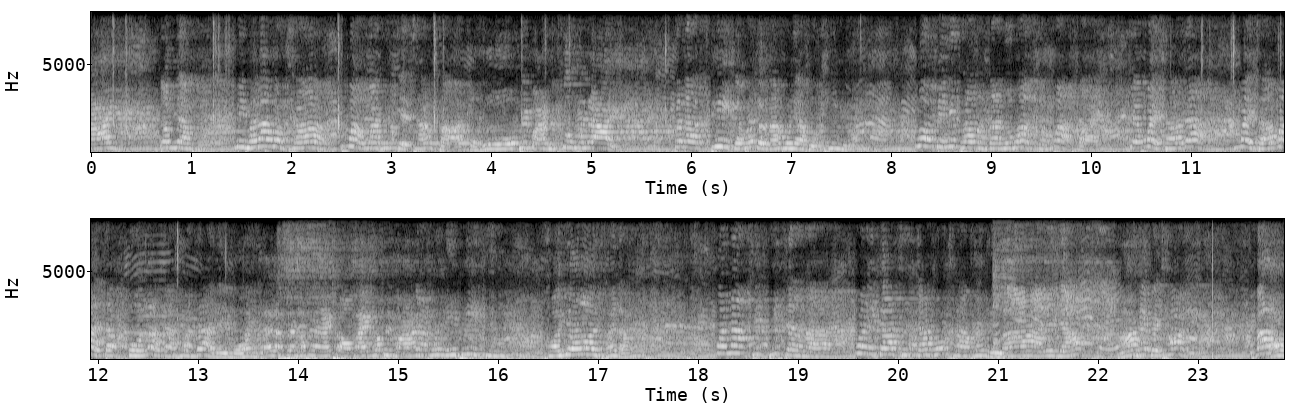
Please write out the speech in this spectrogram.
กายกำยำมีพระราชบัญชาเมากมาถึงเจ็ดช้างสารโอ้โหพี่บานถึงสู้ไม่ได้ ขนาดพี่กับพระเจ้าน้ำพญาสุขีว่ามีนิทานตำนานรู้มากถึงมากมายยังไม่ช้าได้ไม่สามารถจับตัวร่างกายมันได้เลยมวยแล้วเราจะทำยังไงต่อไปครับพี่บานครั้งนี้พี่จึงขอย้อนถอยหลังมานั่งคิดพิจารณาว่าในการศึกการสงครามครั้งนี้มาเลยยักษ์ให้ไปท่อนอีกบ้าอ๋อ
